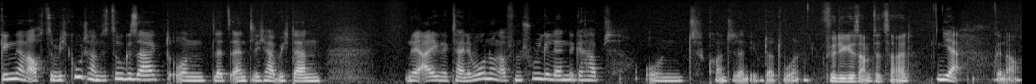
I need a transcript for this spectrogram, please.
ging dann auch ziemlich gut, haben sie zugesagt und letztendlich habe ich dann eine eigene kleine Wohnung auf dem Schulgelände gehabt und konnte dann eben dort wohnen. Für die gesamte Zeit? Ja, genau.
